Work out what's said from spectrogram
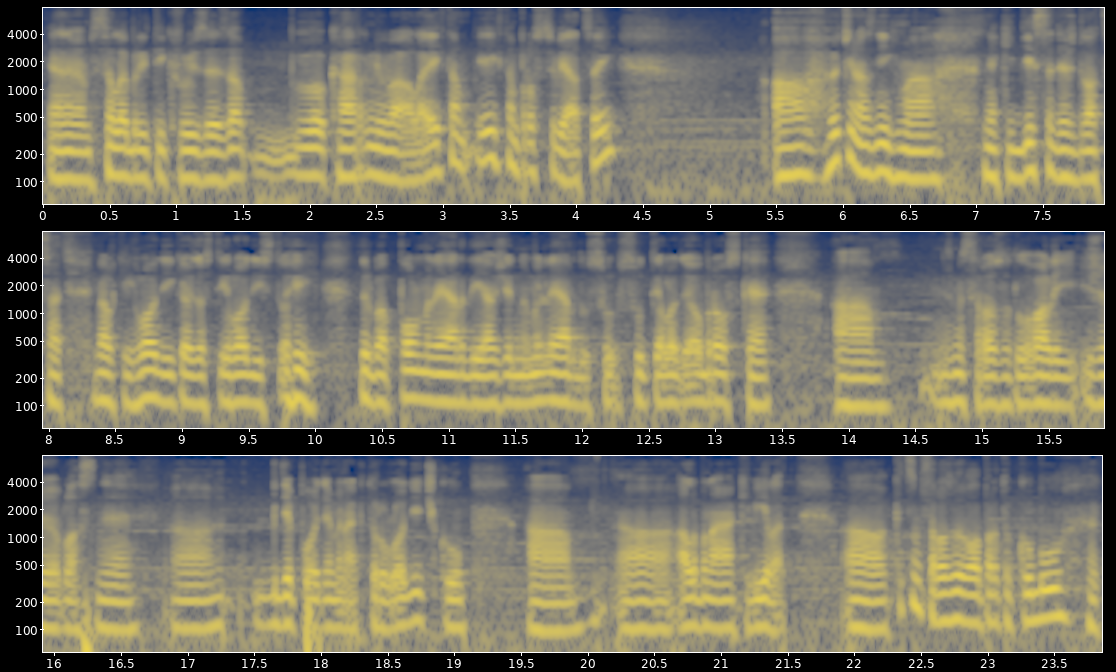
ja neviem, Celebrity Cruises, Carnival, je ich tam, je ich tam proste viacej. A väčšina z nich má nejakých 10 až 20 veľkých lodí, každá z tých lodí stojí zhruba pol miliardy až 1 miliardu, sú, sú tie lode obrovské. A my sme sa rozhodovali, že vlastne kde pôjdeme, na ktorú lodičku a, uh, alebo na aký výlet. Uh, keď som sa rozhodoval pre tú Kubu, tak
